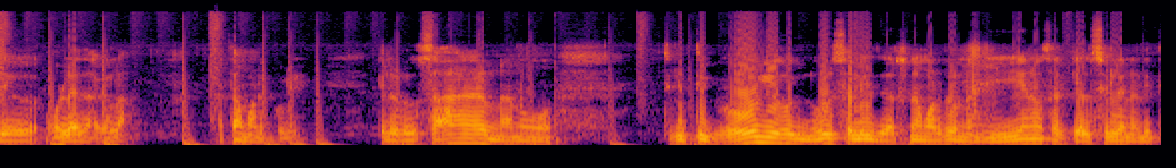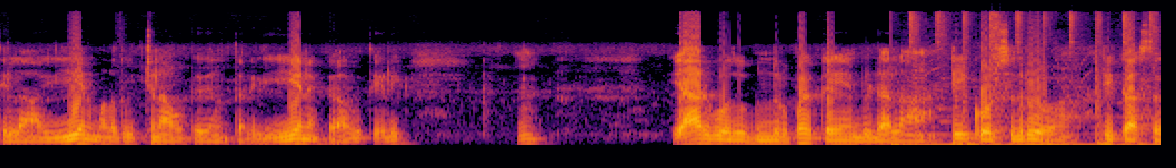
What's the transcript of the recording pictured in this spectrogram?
ದೇವ್ ಒಳ್ಳೆಯದಾಗಲ್ಲ ಅರ್ಥ ಮಾಡ್ಕೊಳ್ಳಿ. ಕೆಲವರು ಸಹ ನಾನು ತಿರುಪ್ತಿಗೆ ಹೋಗಿ ಹೋಗಿ ನೂರು ಸಲ ದರ್ಶನ ಮಾಡಿದ್ರು ನನಗೆ ಏನೋ ಸರ್ ಕೆಲಸಗಳೇ ನಡೀತಿಲ್ಲ, ಏನು ಮಾಡೋದು ಹುಚ್ಚನ ಆಗುತ್ತೆ ಅಂತಾರೆ. ಏನಕ್ಕೆ ಆಗುತ್ತೆ ಹೇಳಿ? ಹ್ಞೂ ಯಾರಿಗೂ ಅದು ಒಂದು ರೂಪಾಯಿ ಕೈ ಬಿಡಲ್ಲ. ಟೀ ಕೊಡಿಸಿದ್ರು, ಟೀ ಕಾಸು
